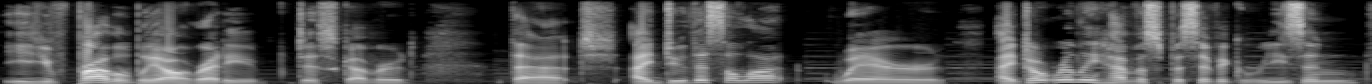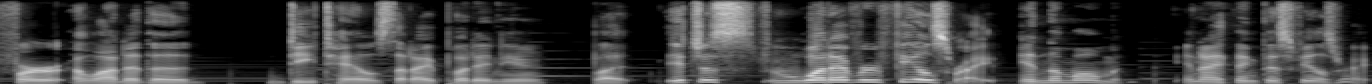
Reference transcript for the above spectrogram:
you've probably already discovered that I do this a lot where I don't really have a specific reason for a lot of the details that I put in here, but it just whatever feels right in the moment. And I think this feels right.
